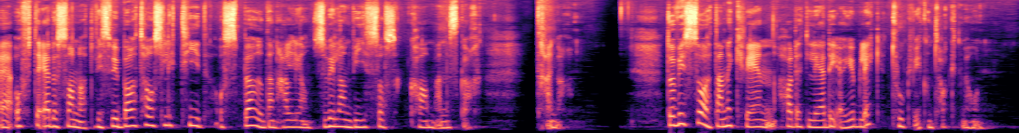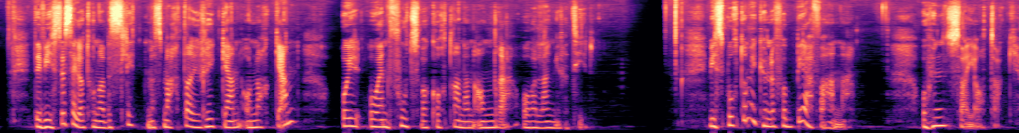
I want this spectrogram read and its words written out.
Eh, ofte er det sånn at hvis vi bare tar oss litt tid og spør Den hellige ånd, så vil han vise oss hva mennesker trenger. Da vi så at denne kvinnen hadde et ledig øyeblikk, tok vi kontakt med henne. Det viste seg at hun hadde slitt med smerter i ryggen og nakken, og en fot som var kortere enn den andre over lengre tid. Vi spurte om vi kunne få be for henne, og hun sa ja takk.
